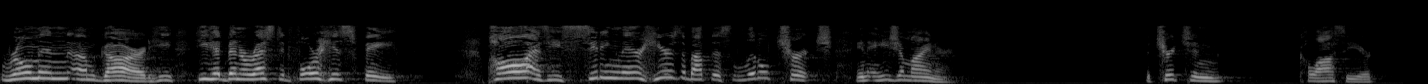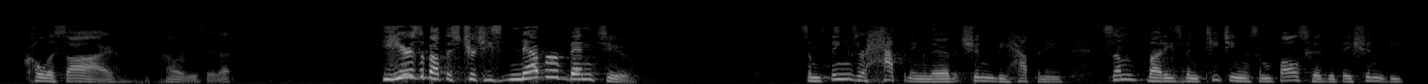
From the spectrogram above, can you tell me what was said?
Roman um, guard, he, he had been arrested for his faith. Paul, as he's sitting there, hears about this little church in Asia Minor the church in Colossae or Colossae, however you say that. He hears about this church he's never been to. Some things are happening there that shouldn't be happening. Somebody's been teaching some falsehood that they shouldn't be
